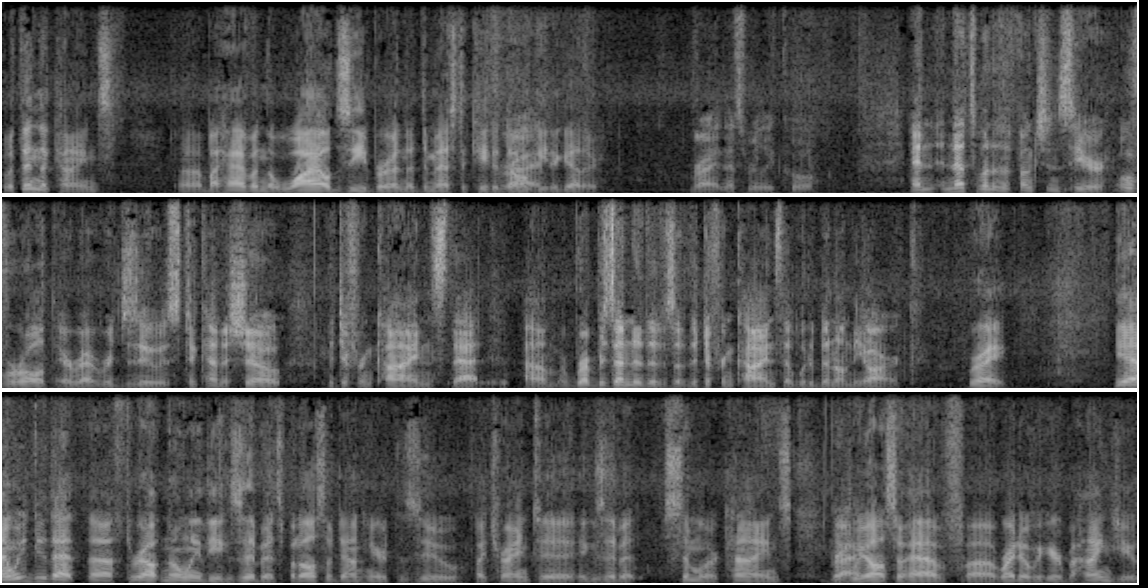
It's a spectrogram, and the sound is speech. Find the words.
within the kinds uh, by having the wild zebra and the domesticated donkey Right. together. Right, that's really cool. And and that's one of the functions here overall at the Ararat Ridge Zoo is to kind of show the different kinds that um, representatives of the different kinds that would have been on the Ark. Right. Yeah, and we do that uh, throughout not only the exhibits but also down here at the zoo by trying to exhibit similar kinds. Like we also have uh, right over here behind you.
